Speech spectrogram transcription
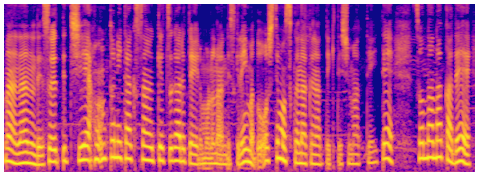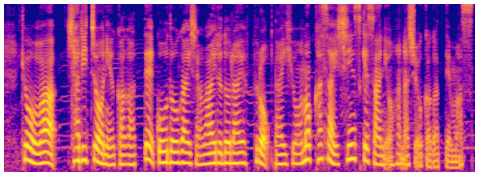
まあなのでそうやって知恵本当にたくさん受け継がれているものなんですけど今どうしても少なくなってきてしまっていてそんな中で今日は斜里町に伺って合同会社ワイルドライフプロ代表の笠井信介さんにお話を伺っています。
